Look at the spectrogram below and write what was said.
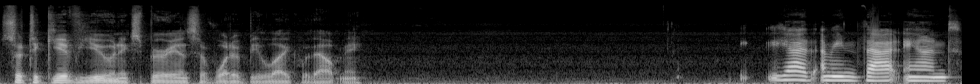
So to give you an experience of what it'd be like without me. Yeah, I mean that, and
